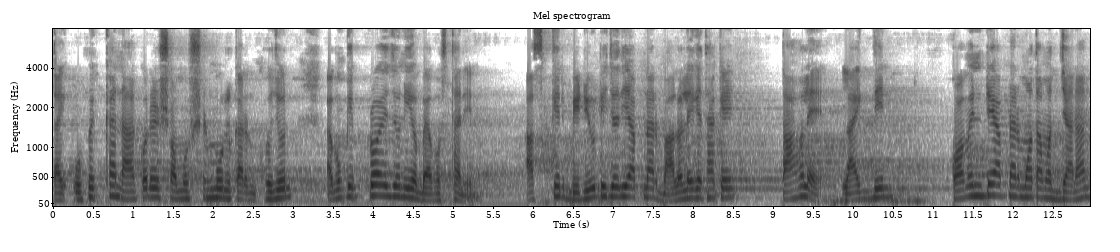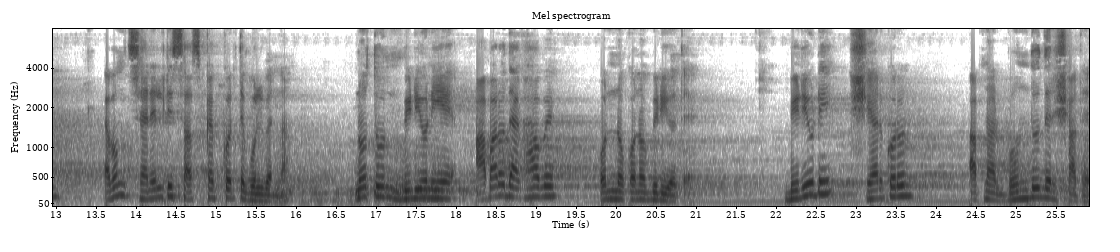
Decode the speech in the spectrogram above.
তাই উপেক্ষা না করে সমস্যার মূল কারণ খুঁজুন এবং কি প্রয়োজনীয় ব্যবস্থা নিন। আজকের ভিডিওটি যদি আপনার ভালো লেগে থাকে, তাহলে লাইক দিন, কমেন্টে আপনার মতামত জানান। এবং চ্যানেলটি সাবস্ক্রাইব করতে ভুলবেন না। নতুন ভিডিও নিয়ে আবারও দেখা হবে অন্য কোনো ভিডিওতে। ভিডিওটি শেয়ার করুন আপনার বন্ধুদের সাথে,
